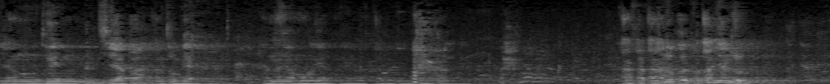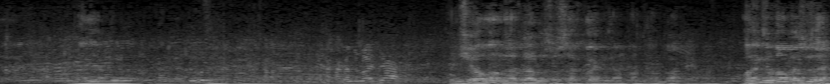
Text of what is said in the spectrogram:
Yang nentuin siapa antum ya. Karena nggak mau lihat ya, angkat tangan dulu pertanyaan dulu pertanyaan dulu Katakan dulu aja. Insya Allah nggak terlalu susah kok yang gampang-gampang mau yang gampang apa susah?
